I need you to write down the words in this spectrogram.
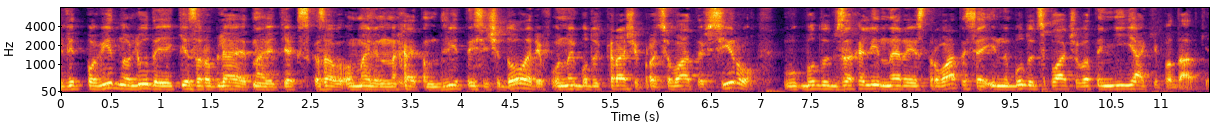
відповідно люди, які заробляють, навіть як сказав Омелін, нехай там 2 тисячі доларів, вони будуть краще працювати в сіру, будуть взагалі не реєструватися і не будуть сплачувати ніякі податки.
